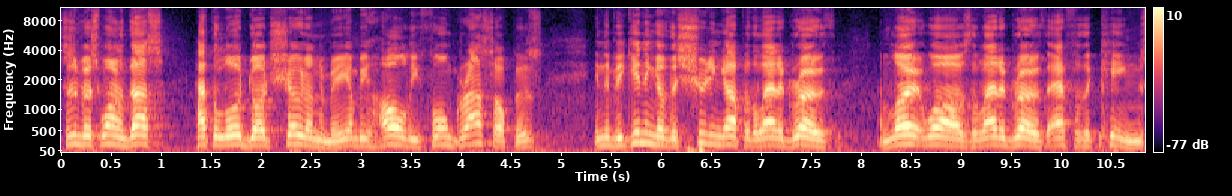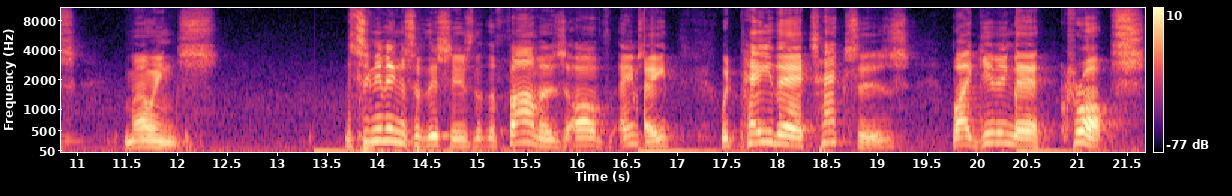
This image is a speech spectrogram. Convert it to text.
says in verse 1, And thus hath the Lord God showed unto me, and behold, he formed grasshoppers in the beginning of the shooting up of the latter growth, and lo, it was the latter growth after the king's mowings. The significance of this is that the farmers of Amos would pay their taxes by giving their crops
